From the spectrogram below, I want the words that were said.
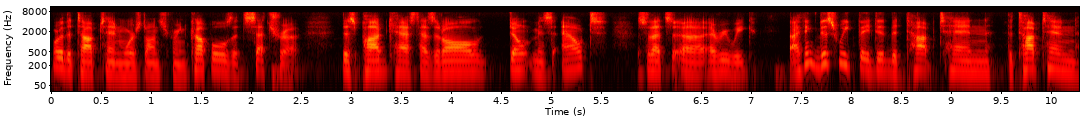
or the top 10 worst on screen couples, etc. This podcast has it all. Don't miss out. So that's uh, every week. I think this week they did the top 10, the top 10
